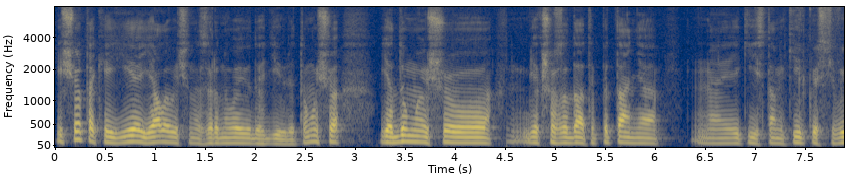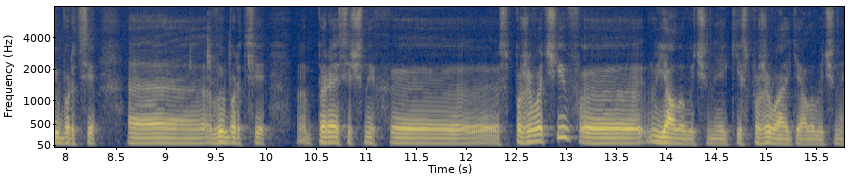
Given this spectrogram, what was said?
і що таке є яловичина зернової відгодівлі. Тому що я думаю, що якщо задати питання е, якійсь там кількості виборці, е, виборці пересічних е, споживачів е, ну, яловичини, які споживають яловичини,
